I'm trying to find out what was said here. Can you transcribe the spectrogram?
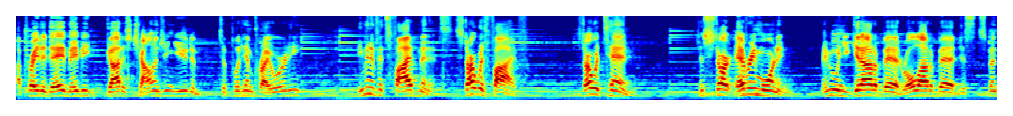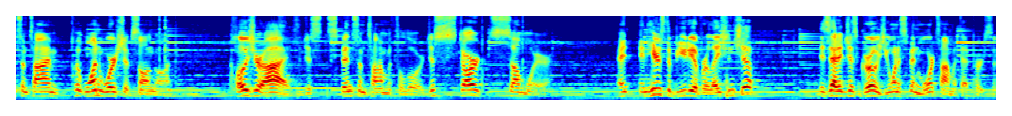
I pray today maybe God is challenging you to, to put him priority. Even if it's five minutes, start with five, start with 10. Just start every morning. Maybe when you get out of bed, roll out of bed, just spend some time, put one worship song on. Close your eyes and just spend some time with the Lord. Just start somewhere. And, and here's the beauty of relationship is that it just grows. You want to spend more time with that person.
